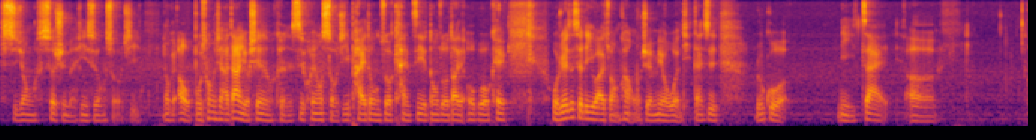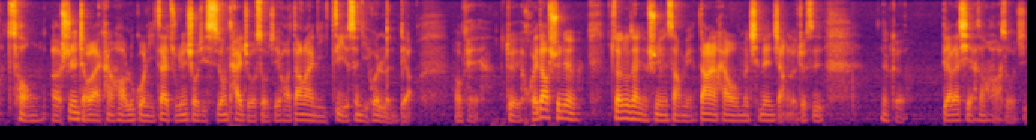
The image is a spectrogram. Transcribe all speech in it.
使用社群媒体，使用手机。OK，哦，我补充一下，当然有些人可能是会用手机拍动作，看自己的动作到底 O 不 OK。我觉得这是例外状况，我觉得没有问题。但是如果你在呃从呃训练角度来看的话，如果你在逐渐休息使用太久的手机的话，当然你自己的身体会冷掉。OK，对，回到训练，专注在你的训练上面。当然还有我们前面讲的，就是那个不要在器材上滑手机。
